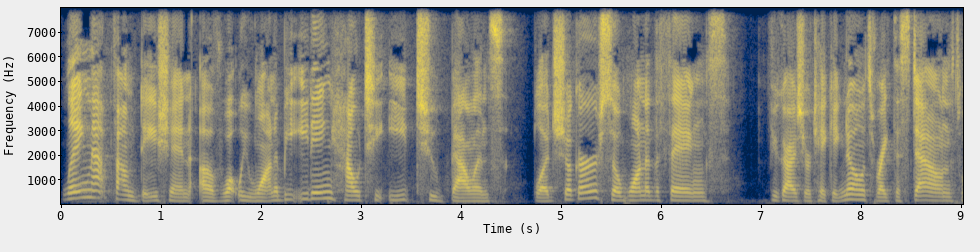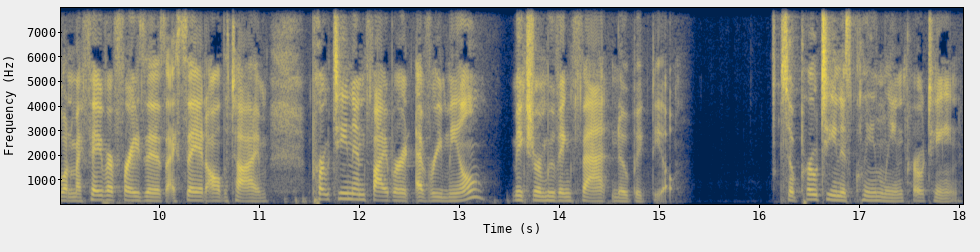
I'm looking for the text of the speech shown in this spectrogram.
laying that foundation of what we want to be eating, how to eat to balance blood sugar. So one of the things, if you guys are taking notes, write this down. It's one of my favorite phrases. I say it all the time. Protein and fiber at every meal makes you removing fat no big deal. So protein is clean, lean protein.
